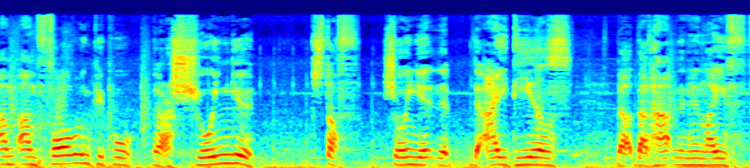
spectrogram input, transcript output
I'm, I'm following people that are showing you stuff, showing you the, the ideas that, that are happening in life,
